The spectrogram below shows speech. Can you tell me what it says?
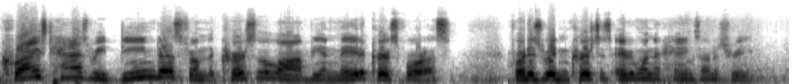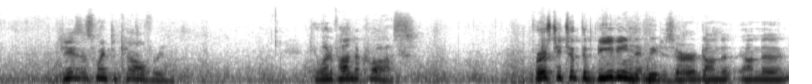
Christ has redeemed us from the curse of the law, being made a curse for us. For it is written, Cursed is everyone that hangs on a tree. Jesus went to Calvary. He went upon the cross. First, he took the beating that we deserved on the, on the,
